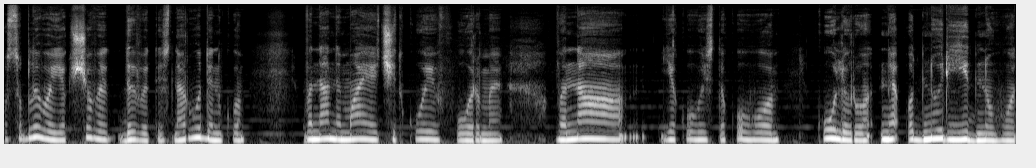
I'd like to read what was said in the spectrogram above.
Особливо, якщо ви дивитесь на родинку, вона не має чіткої форми, вона якогось такого кольору неоднорідного,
